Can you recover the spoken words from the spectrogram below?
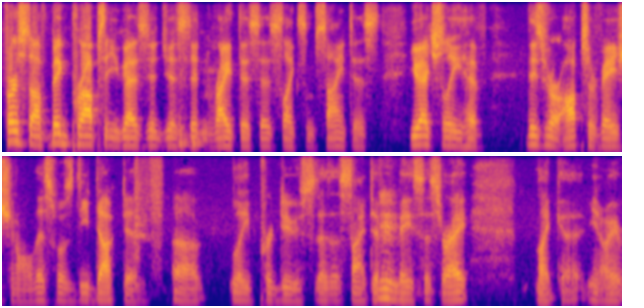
first off, big props that you guys did just didn't write this as like some scientists. You actually have these were observational. This was deductively produced as a scientific Mm. basis, right? Like uh, you know,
